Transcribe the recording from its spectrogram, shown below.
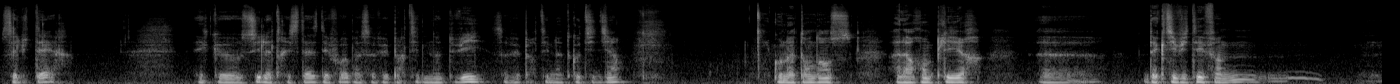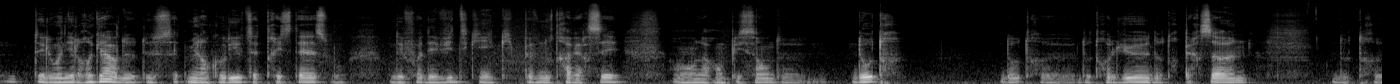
salutaires. Et que aussi la tristesse, des fois, bah, ça fait partie de notre vie, ça fait partie de notre quotidien. Qu'on a tendance à la remplir euh, d'activité, enfin, d'éloigner le regard de, cette mélancolie, de cette tristesse, ou, des fois des vides qui, peuvent nous traverser en la remplissant d'autres, d'autres, d'autres lieux, d'autres personnes, d'autres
